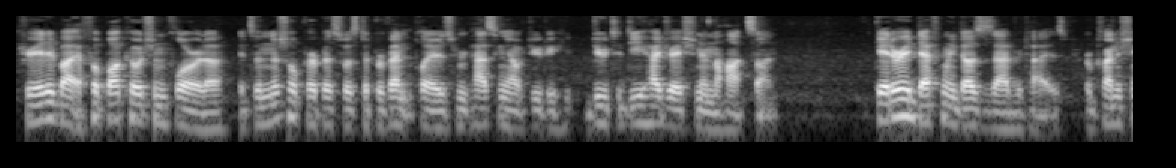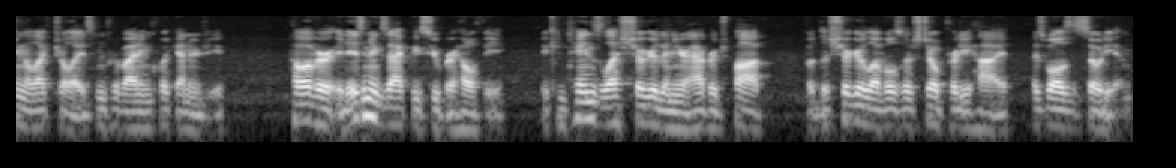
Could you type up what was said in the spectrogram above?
Created by a football coach in Florida, its initial purpose was to prevent players from passing out due to, due to dehydration in the hot sun. Gatorade definitely does as advertised, replenishing electrolytes and providing quick energy. However, it isn't exactly super healthy. It contains less sugar than your average pop, but the sugar levels are still pretty high, as well as the sodium.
